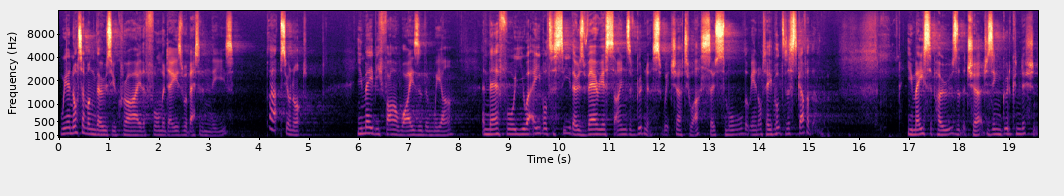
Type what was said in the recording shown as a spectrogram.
We are not among those who cry, the former days were better than these. Perhaps you're not. You may be far wiser than we are, and therefore you are able to see those various signs of goodness which are to us so small that we are not able to discover them. You may suppose that the church is in good condition.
